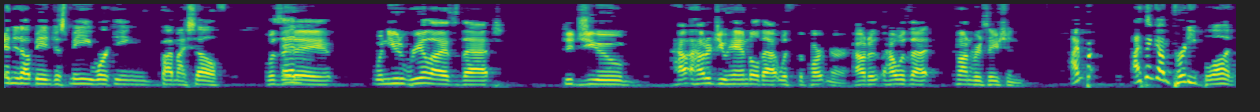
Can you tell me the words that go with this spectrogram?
ended up being just me working by myself. Was it a when you realized that? Did you how how did you handle that with the partner? How did how was that conversation? I think I'm pretty blunt.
